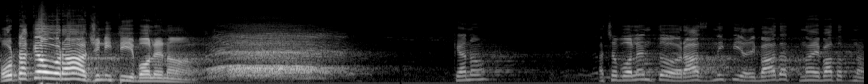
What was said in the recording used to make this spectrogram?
ওটাকেও রাজনীতি বলে না। কেন? আচ্ছা বলেন তো, রাজনীতি ইবাদত না ইবাদত না?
